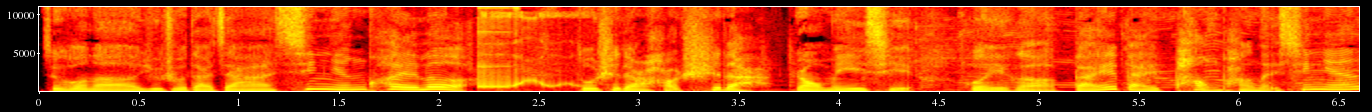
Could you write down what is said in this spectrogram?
最后呢，预祝大家新年快乐，多吃点好吃的，让我们一起过一个白白胖胖的新年。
